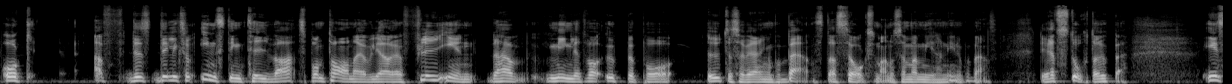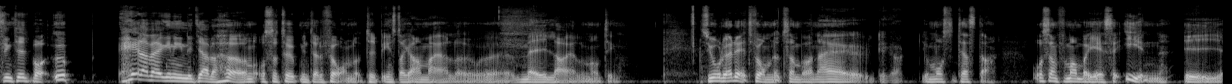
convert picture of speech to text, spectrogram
Och det, det liksom instinktiva, spontana jag vill göra, är fly in, det här minglet var uppe på uteserveringen på Berns, där sågs man och sen var middagen inne på Berns. Det är rätt stort där uppe. Instinktivt bara upp hela vägen in i ett jävla hörn och så ta upp min telefon och typ instagramma eller eh, uh, mejla eller någonting. Så gjorde jag det i två minuter, sen bara nej, jag, jag måste testa. Och sen får man bara ge sig in i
